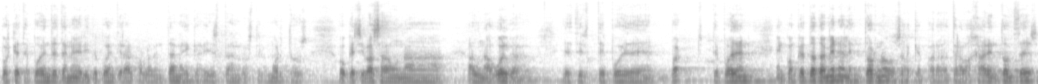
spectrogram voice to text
pues que te pueden detener y te pueden tirar por la ventana y que ahí están los tres muertos, o que si vas a una, a una huelga es decir, te pueden, pueden, en concreto también el entorno, o sea, que para trabajar entonces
